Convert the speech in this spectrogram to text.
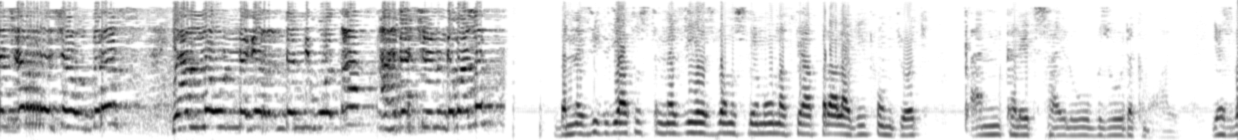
መጨረሻው ድረስ ያለውን ነገር እንደሚወጣ አህዳችንን እንገባለን። በእነዚህ ጊዜያት ውስጥ እነዚህ የህዝበ ሙስሊሙ መፍትሄ አፈላላጊ ኮሚቴዎች ቀን ከሌት ሳይሉ ብዙ ደክመዋል። የህዝበ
